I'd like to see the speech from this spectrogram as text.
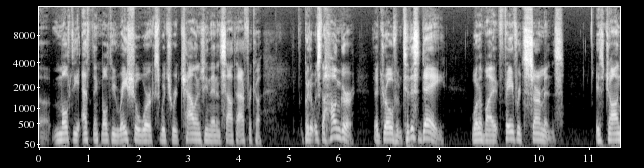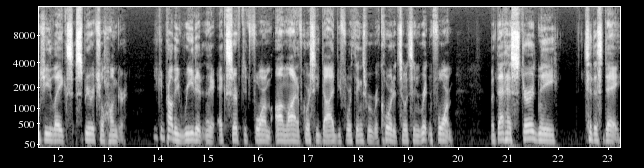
uh, multi-ethnic, multi-racial works, which were challenging then in South Africa. But it was the hunger that drove him. To this day, one of my favorite sermons is John G. Lake's Spiritual Hunger. You can probably read it in an excerpted form online. Of course, he died before things were recorded, so it's in written form but that has stirred me to this day.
